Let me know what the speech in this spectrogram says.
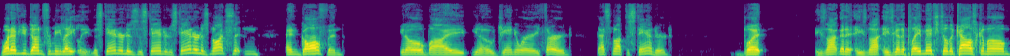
What have you done for me lately? The standard is the standard. The standard is not sitting and golfing you know, by, you know, January 3rd. That's not the standard. But he's not to, he's not, he's to play Mitch till the cows come home.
